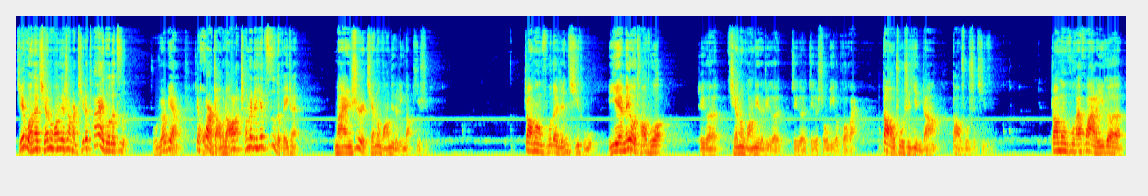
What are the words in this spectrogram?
结果呢，乾隆皇帝在上面提了太多的字，主角变了，这画找不着了，成了这些字的陪衬，满是乾隆皇帝的领导批示。赵孟頫的《人奇图》。也没有逃脱这个乾隆皇帝的这个这个这个手笔和破坏，到处是印章，到处是题字。赵孟頫还画了一个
